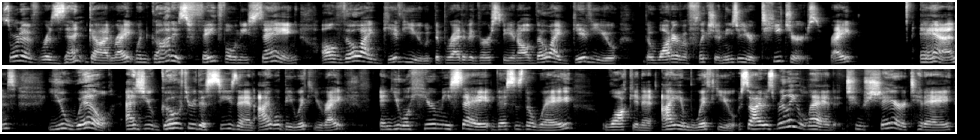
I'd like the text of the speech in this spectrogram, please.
sort of resent God, right? When God is faithful and He's saying, although I give you the bread of adversity and although I give you the water of affliction, these are your teachers, right? And you will, as you go through this season, I will be with you, right? And you will hear me say, This is the way, walk in it. I am with you. So I was really led to share today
